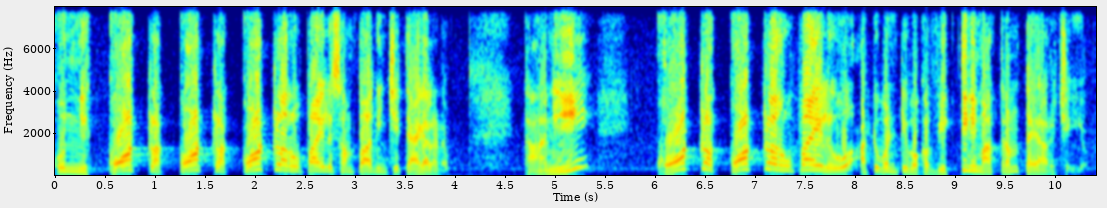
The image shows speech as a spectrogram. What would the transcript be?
కొన్ని కోట్ల కోట్ల కోట్ల రూపాయలు సంపాదించి తేగలడు. కానీ కోట్ల కోట్ల రూపాయలు అటువంటి ఒక వ్యక్తిని మాత్రం తయారు చేయవు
